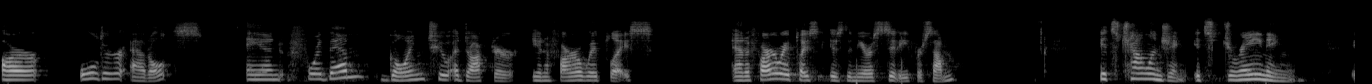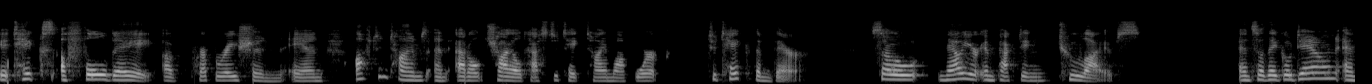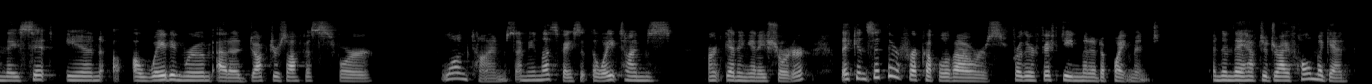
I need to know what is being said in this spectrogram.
are older adults. And for them, going to a doctor in a faraway place, and a faraway place is the nearest city for some, it's challenging, it's draining. It takes a full day of preparation, and oftentimes an adult child has to take time off work to take them there. So now you're impacting two lives. And so they go down and they sit in a waiting room at a doctor's office for long times. I mean, let's face it, the wait times aren't getting any shorter. They can sit there for a couple of hours for their 15 minute appointment, and then they have to drive home again.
